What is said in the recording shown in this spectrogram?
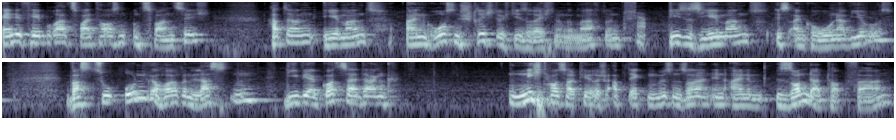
Ende Februar 2020 hat dann jemand einen großen Strich durch diese Rechnung gemacht. Und ja. dieses jemand ist ein Coronavirus, was zu ungeheuren Lasten, die wir Gott sei Dank nicht haushalterisch abdecken müssen, sondern in einem Sondertopf fahren,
